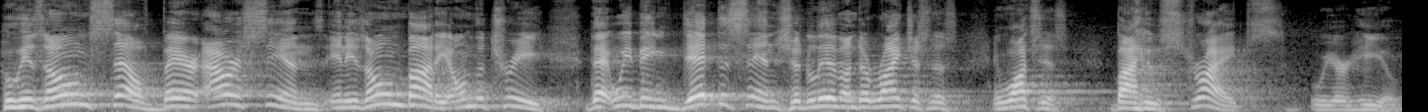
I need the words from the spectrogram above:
who his own self bare our sins in his own body on the tree, that we being dead to sin should live unto righteousness. And watch this by whose stripes we are healed.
